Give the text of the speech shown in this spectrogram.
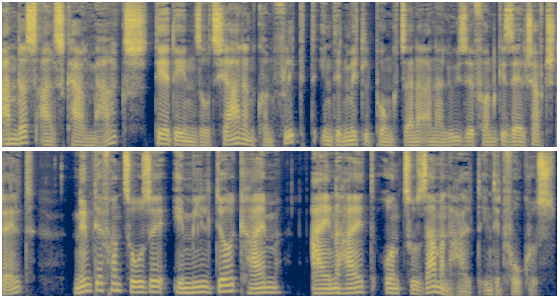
Anders als Karl Marx, der den sozialen Konflikt in den Mittelpunkt seiner Analyse von Gesellschaft stellt, nimmt der Franzose Emile Durkheim Einheit und Zusammenhalt in den Fokus.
